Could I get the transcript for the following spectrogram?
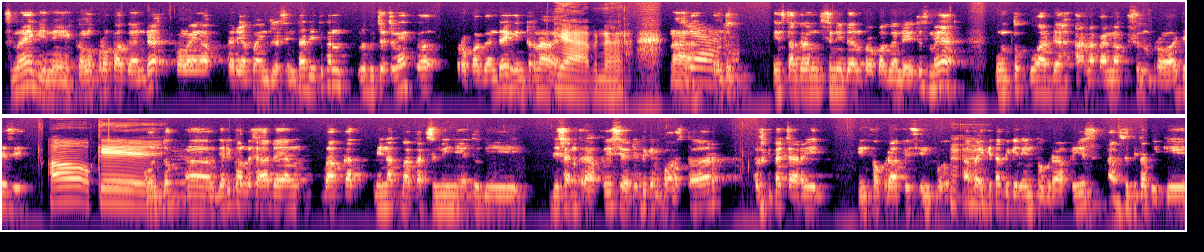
Sebenarnya gini, kalau propaganda, kalau yang dari apa yang jelasin tadi itu kan lebih cocoknya ke propaganda yang internal ya. ya benar Nah, Iya. untuk Instagram seni dan propaganda itu sebenarnya untuk wadah anak-anak senpro aja sih. oh oke Untuk eh, jadi kalau misalnya ada yang bakat minat bakat seninya itu di desain grafis ya dia bikin poster, terus kita cari infografis info Mm-mm. apa ya kita bikin infografis, habis itu kita bikin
